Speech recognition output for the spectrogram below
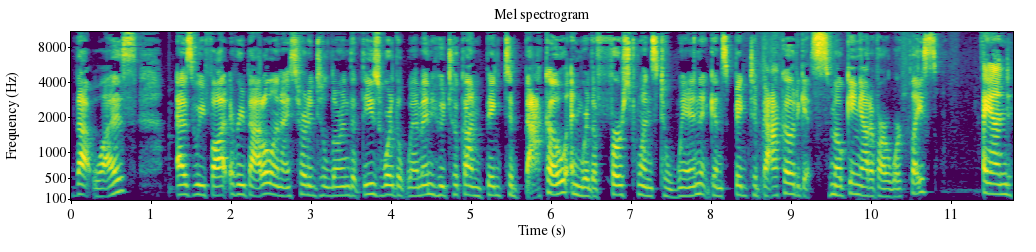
that was as we fought every battle. And I started to learn that these were the women who took on big tobacco and were the first ones to win against big tobacco to get smoking out of our workplace. And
